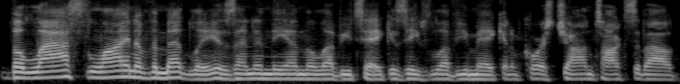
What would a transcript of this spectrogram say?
the last line of the medley is, "And in the end, the love you take is each love you make." And of course, John talks about,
